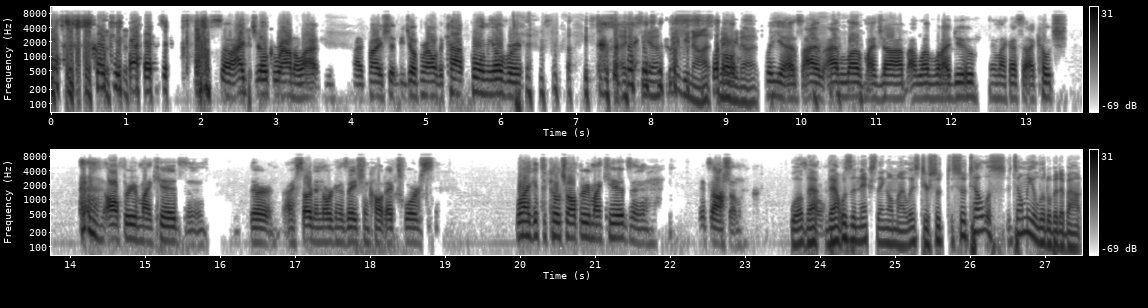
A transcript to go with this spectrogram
I was just joking. so I joke around a lot. I probably shouldn't be joking around with a cop pulling me over. right, right. Yeah, maybe not. So- maybe not. But yes, I I love my job. I love what I do, and like I said, I coach all three of my kids, and they're. I started an organization called X Force, where I get to coach all three of my kids, and it's awesome. Well, that So- that was the next thing on my list here. So so tell us tell me a little bit about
